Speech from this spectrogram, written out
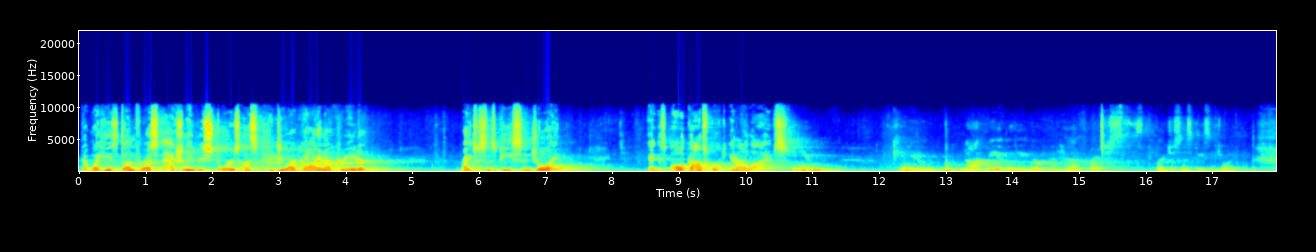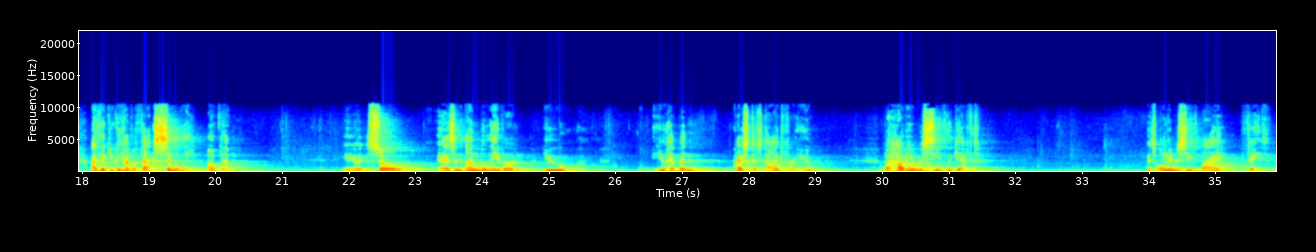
That what he has done for us actually restores us to our God and our Creator? Righteousness, peace, and joy. And it's all God's work in our lives. Can you, can you not be a believer and have righteous, righteousness, peace, and joy? I think you can have a facsimile of them. So, as an unbeliever, you you have been, Christ has died for you, but how do you receive the gift? It's only received by faith.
